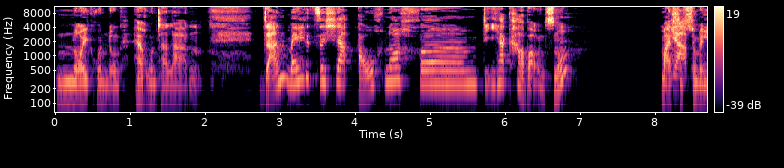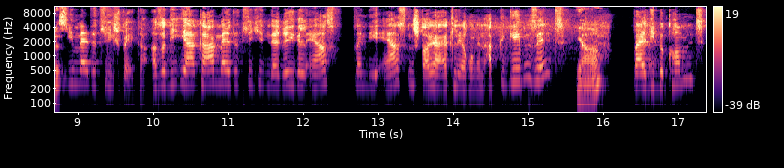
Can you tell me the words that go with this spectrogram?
Neugründung herunterladen. Dann meldet sich ja auch noch äh, die IHK bei uns, ne? Meistens ja, zumindest. Die, die meldet sich später. Also die IHK meldet sich in der Regel erst, wenn die ersten Steuererklärungen abgegeben sind. Ja. Weil die bekommt,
